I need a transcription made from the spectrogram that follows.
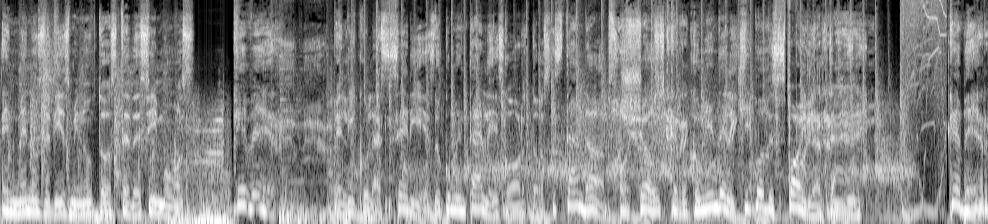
En menos de 10 minutos te decimos qué ver. Películas, series, documentales, cortos, stand-ups o shows que recomienda el equipo de Spoiler Time. ¿Qué ver?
